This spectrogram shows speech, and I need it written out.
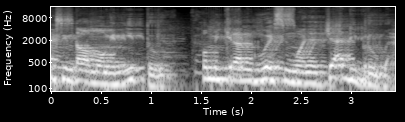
yang Sinta omongin itu, pemikiran gue semuanya jadi berubah.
